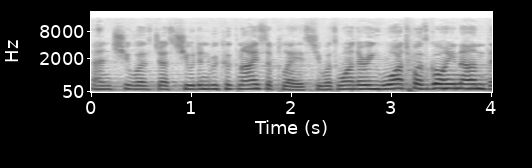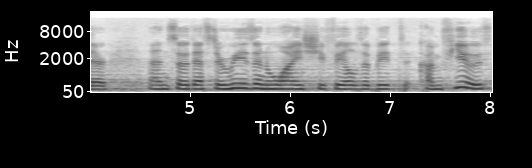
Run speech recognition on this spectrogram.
and she was just she wouldn't recognize the place. She was wondering what was going on there, and so that's the reason why she feels a bit confused,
